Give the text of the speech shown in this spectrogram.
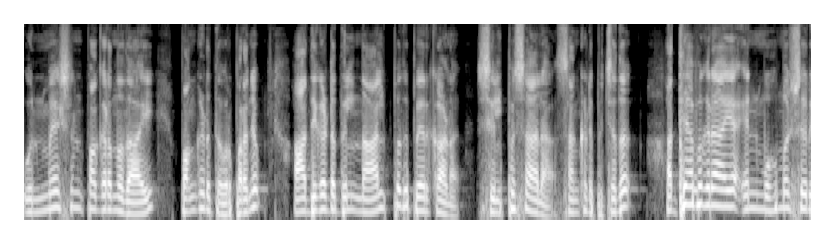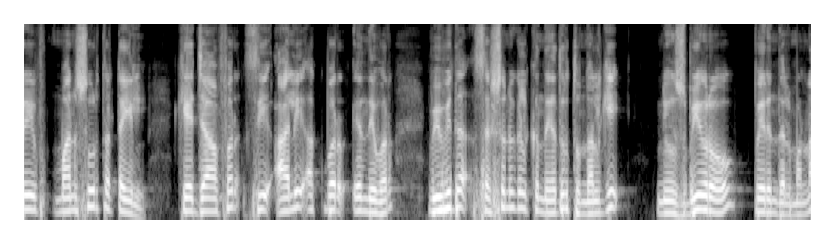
ഉന്മേഷം പകർന്നതായി പങ്കെടുത്തവർ പറഞ്ഞു. ആദ്യഘട്ടത്തിൽ നാൽപ്പത് പേർക്കാണ് ശില്പശാല സംഘടിപ്പിച്ചത്. അധ്യാപകരായ N. Muhammed Shereef Mansoor Thattayil K. Jafar C. Ali Akbar എന്നിവർ വിവിധ സെഷനുകൾക്ക് നേതൃത്വം നൽകി. News bureau Perinthalmanna.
